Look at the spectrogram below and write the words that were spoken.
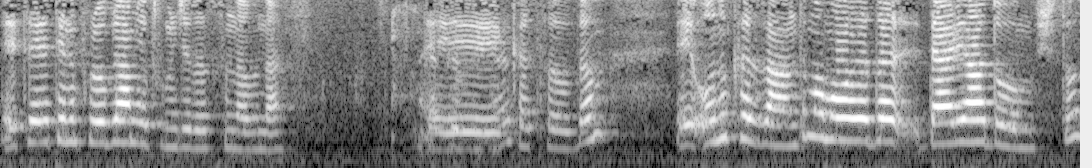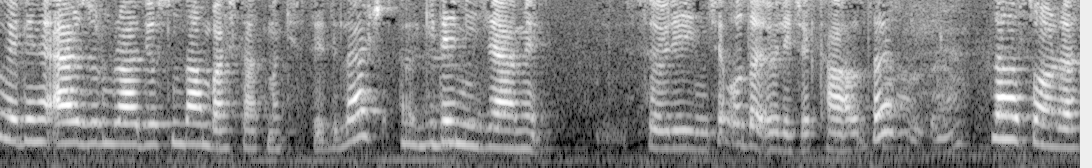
E, TRT'nin program yapımcılığı sınavına e, katıldım. E, onu kazandım ama orada Derya doğmuştu ve beni Erzurum Radyosu'ndan başlatmak istediler. Gidemeyeceğimi söyleyince o da öylece kaldı. Aldı. Daha sonra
